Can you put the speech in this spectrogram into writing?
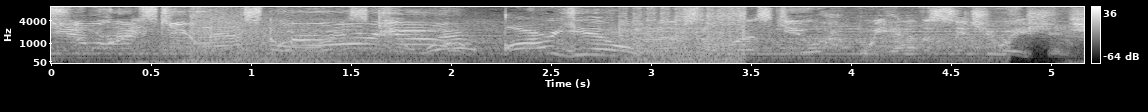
National Rescue! National Rescue, where are you? National Rescue, we have a situation.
